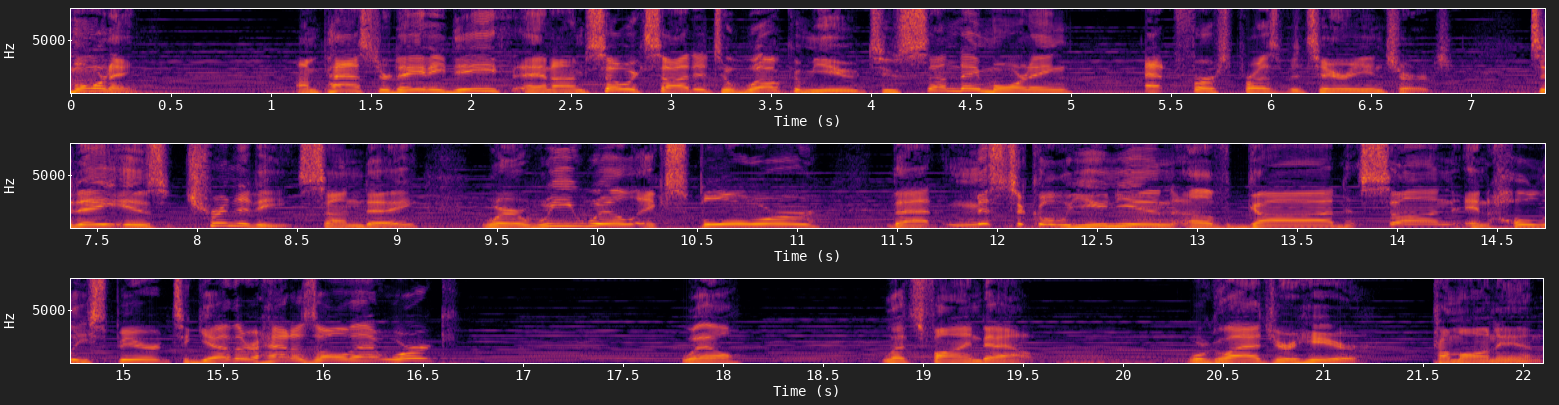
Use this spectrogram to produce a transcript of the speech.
morning. I'm Pastor Danny Deeth, and I'm so excited to welcome you to Sunday morning at First Presbyterian Church. Today is Trinity Sunday, where we will explore that mystical union of God, Son, and Holy Spirit together. How does all that work? Well, let's find out. We're glad you're here. Come on in.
